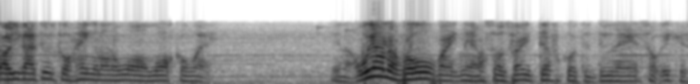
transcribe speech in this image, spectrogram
all you got to do is go hang it on the wall and walk away. You know, we're on a roll right now, so it's very difficult to do that. So it can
